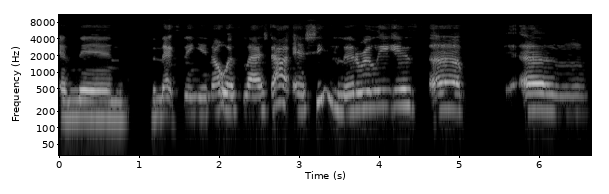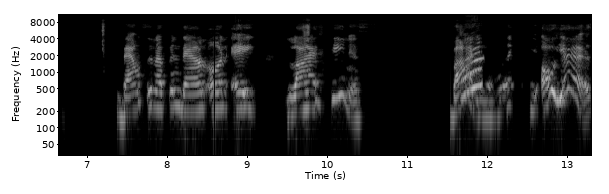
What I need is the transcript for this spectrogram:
and then the next thing you know it flashed out and she literally is uh um bouncing up and down on a live penis. body. Oh yes,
